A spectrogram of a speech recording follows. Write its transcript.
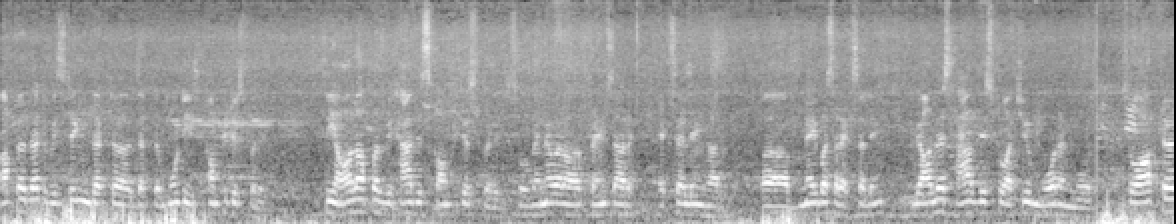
after that visiting that uh, that the motive is competitive spirit. See, all of us we have this competitive spirit. So whenever our friends are excelling or uh, neighbors are excelling, we always have this to achieve more and more. So after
